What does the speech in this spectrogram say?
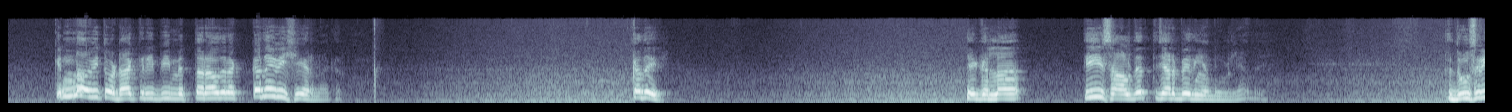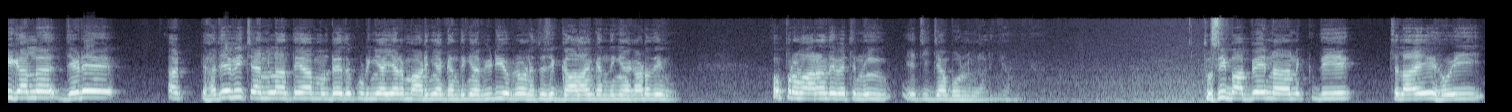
ਕਿੰਨਾ ਵੀ ਤੁਹਾਡਾ ਕਰੀਬੀ ਮਿੱਤਰ ਆ, ਉਹਦੇ ਨਾਲ ਕਦੇ ਵੀ ਸ਼ੇਅਰ ਨਾ ਕਰੋ। ਕਦੇ ਇਹ ਗੱਲਾਂ 30 ਸਾਲ ਦੇ ਤਜਰਬੇ ਦੀਆਂ ਬੋਲ ਰਿਹਾ ਮੈਂ। ਤੇ ਦੂਸਰੀ ਗੱਲ, ਜਿਹੜੇ ਹਜੇ ਵੀ ਚੈਨਲਾਂ ਤੇ ਆ ਮੁੰਡੇ ਤੇ ਕੁੜੀਆਂ ਯਾਰ ਮਾੜੀਆਂ ਗੰਦੀਆਂ ਵੀਡੀਓ ਬਣਾਉਣੇ, ਤੁਸੀਂ ਗਾਲਾਂ ਗੰਦੀਆਂ ਕੱਢਦੇ ਹੋ। ਉਹ ਪਰਿਵਾਰਾਂ ਦੇ ਵਿੱਚ ਨਹੀਂ ਇਹ ਚੀਜ਼ਾਂ ਬੋਲਣ ਵਾਲੀਆਂ ਹੁੰਦੀਆਂ। ਤੁਸੀਂ ਬਾਬੇ ਨਾਨਕ ਦੀ ਚਲਾਏ ਹੋਈ,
